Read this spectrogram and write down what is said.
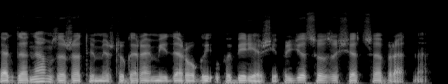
Тогда нам, зажатым между горами и дорогой у побережья, придется возвращаться обратно.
